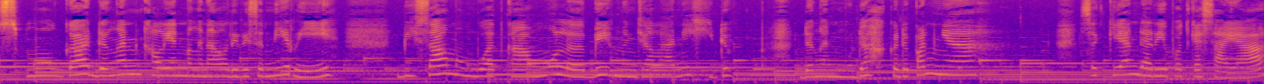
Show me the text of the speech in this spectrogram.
Semoga dengan kalian mengenal diri sendiri bisa membuat kamu lebih menjalani hidup dengan mudah ke depannya. Sekian dari podcast saya.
